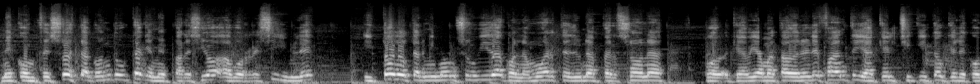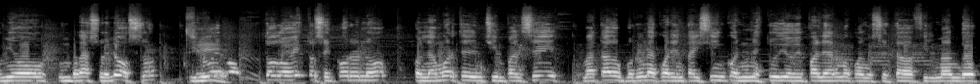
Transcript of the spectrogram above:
me confesó esta conducta que me pareció aborrecible y todo terminó en su vida con la muerte de una persona que había matado el elefante y aquel chiquito que le comió un brazo el oso. Y luego todo esto se coronó con la muerte de un chimpancé matado por una 45 en un estudio de Palermo cuando se estaba filmando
